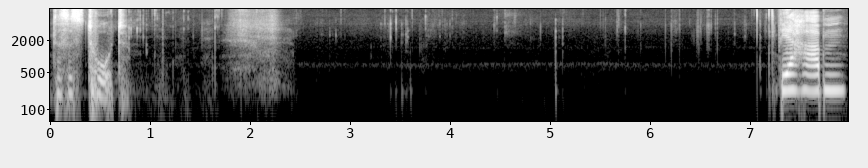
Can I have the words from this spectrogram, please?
Das ist tot. Wir haben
